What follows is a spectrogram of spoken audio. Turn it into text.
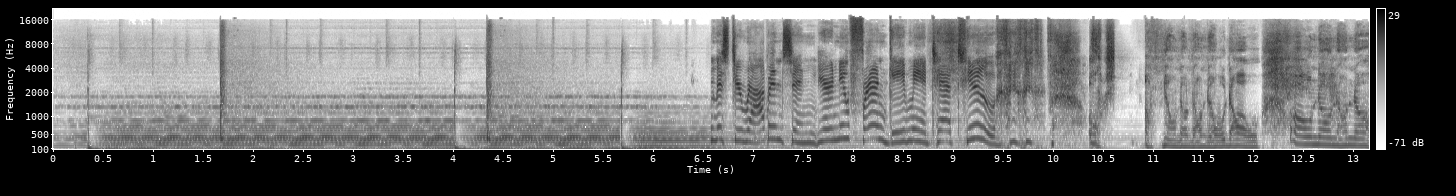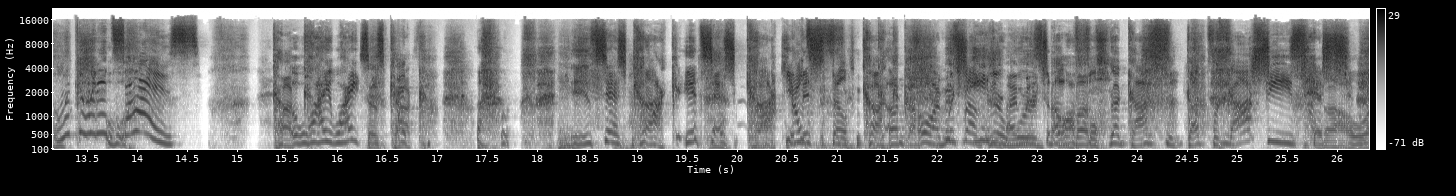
Mr. Robinson, your new friend gave me a tattoo. Oh, sh- oh, no, no, no, no, no. Oh, no, no, no. Look at what it Oh, says. Cuck. Why? Why? says cuck. It says cock. It says cock. You I- misspelled cock. Oh, I Which misspelled- either I word's misspelled awful. Cock, cock for cock. Jesus. Oh wow!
